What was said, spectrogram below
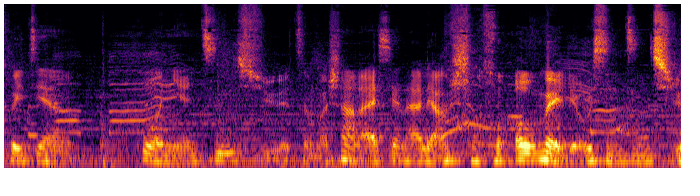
推荐过年金曲，怎么上来先来两首欧美流行金曲？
